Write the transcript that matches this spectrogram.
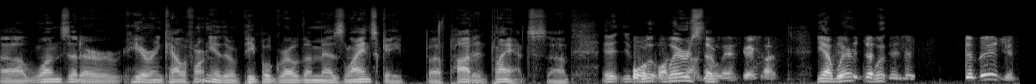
uh, ones that are here in California. There people grow them as landscape uh, potted plants. Um, it- Or wh- potted where's the landscape plants. yeah? Where, there's, a, wh- there's a divergence.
